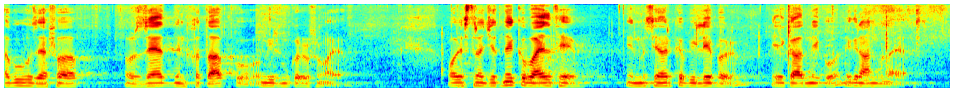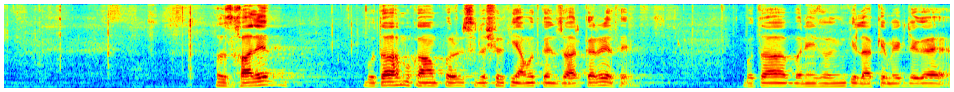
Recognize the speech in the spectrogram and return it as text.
अबू हुजैफ़ा और जैद बिन ख़ताब को अमीर मुकर फरमाया। और इस तरह जितने कबाइल थे, इनमें से हर कबीले पर एक आदमी को निगरान बनाया। हज़रत खालिद बुताह मुकाम पर इस लश्कर की आमद का इंतज़ार कर रहे थे। बुता, बनी ज़मीन के इलाके में एक जगह है।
